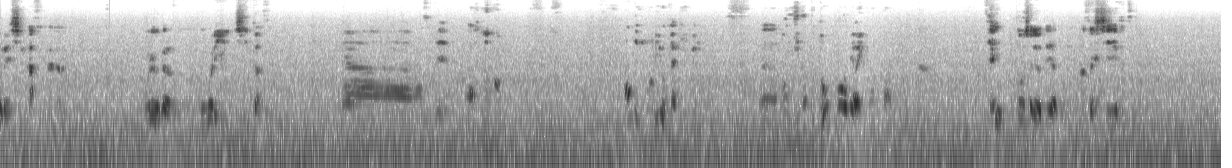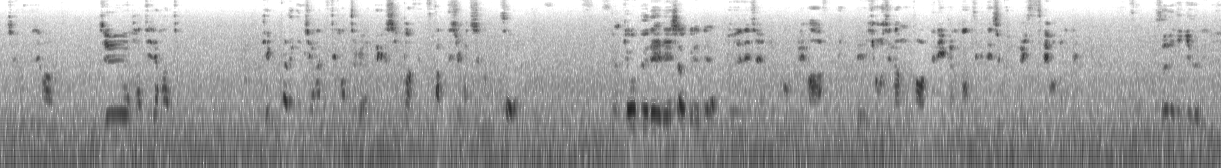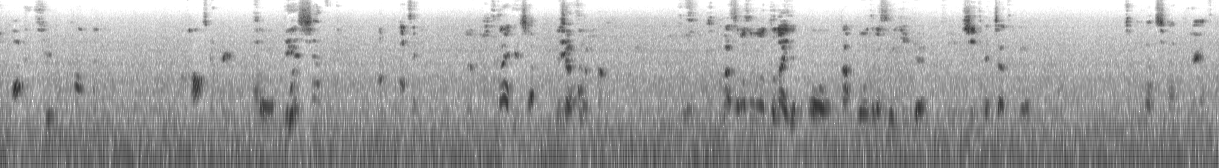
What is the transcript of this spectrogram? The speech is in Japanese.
これ新幹線だから俺だからもう上り新幹線いやー、マジで、あの、な。んで盛岡に行くのあーもう二度と同行ではいかんな。最当初の予定だとね朝7時発の16時半、18時半着。結果的に18時半着やったけど、新幹線使って18時半。そうだね強風で電車遅れて病で電車ますって言って、表示何も変わってねえから、何時に電車来るのか一切わからないっていう。それで結局ねあれ、自分があったけど、楽しかったけど、そう電車暑い。暑い。暑くない電車。電車暑かったまあそもそも都内でももう暖房とかすごい効いてシーツめっちゃ暑いけど自分が違うくらい暑かっ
